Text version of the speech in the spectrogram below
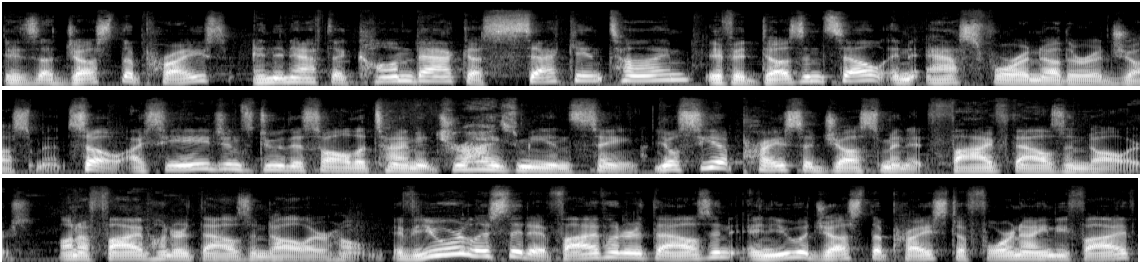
is adjust the price and then have to come back a second time if it doesn't sell and ask for another adjustment. So I see agents do this all the time. It drives me insane. You'll see a price adjustment at $5,000 on a $500,000 home. If you were listed at 500,000 and you adjust the price to 495,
